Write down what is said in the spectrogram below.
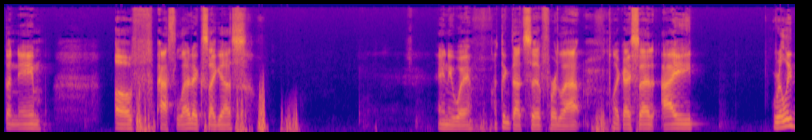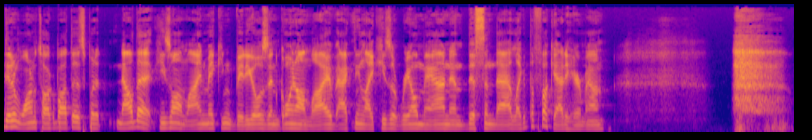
the name of athletics, I guess. Anyway, I think that's it for that. Like I said, I really didn't want to talk about this, but now that he's online making videos and going on live, acting like he's a real man and this and that, like, get the fuck out of here, man.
